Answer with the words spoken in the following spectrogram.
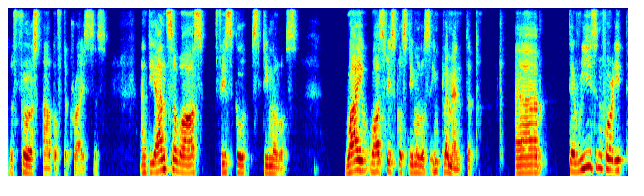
the first out of the crisis. And the answer was fiscal stimulus. Why was fiscal stimulus implemented? Um, the reason for it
